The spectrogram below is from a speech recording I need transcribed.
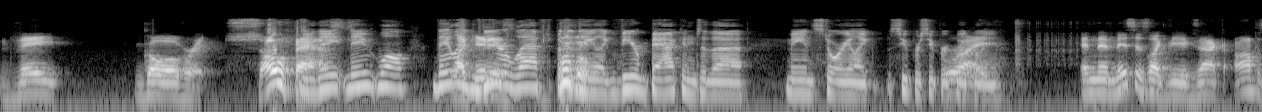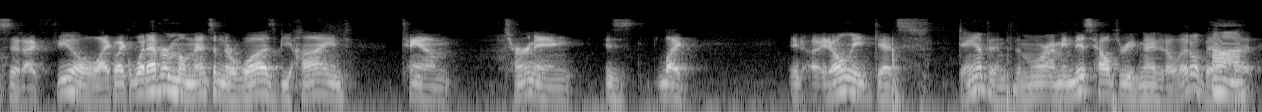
they go over it so fast. Yeah, they they well they like, Like, veer is- left, but then they like veer back into the main story like super super quickly. Right. And then this is like the exact opposite. I feel like like whatever momentum there was behind Tam turning is like it. It only gets dampened the more. I mean, this helped reignite it a little bit, Uh-huh. but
